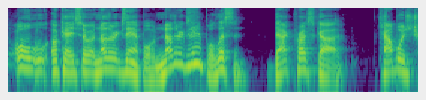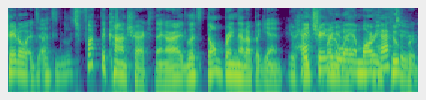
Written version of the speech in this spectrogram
Well, okay. So another example. Another example. Listen, Dak Prescott. Cowboys trade away. Uh, let's fuck the contract thing. All right. Let's don't bring that up again. You have they to traded away. Amari Cooper. to.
